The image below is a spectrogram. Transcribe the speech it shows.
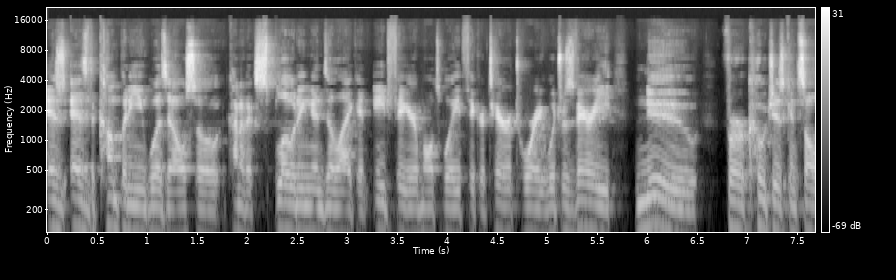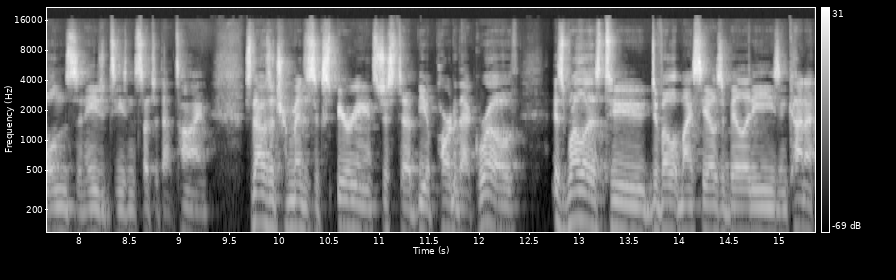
as, as the company was also kind of exploding into like an eight figure, multiple eight figure territory, which was very new for coaches, consultants, and agencies and such at that time. So that was a tremendous experience just to be a part of that growth, as well as to develop my sales abilities and kind of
